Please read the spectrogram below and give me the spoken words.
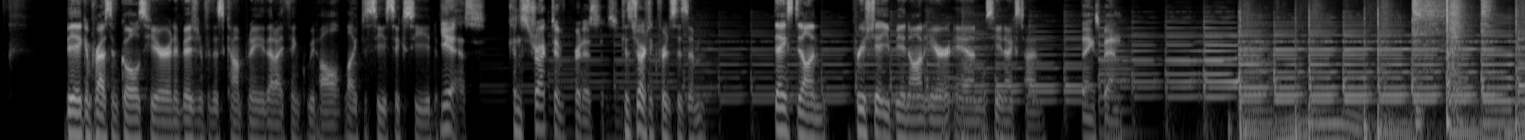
big, impressive goals here and a vision for this company that I think we'd all like to see succeed. Yes. Constructive criticism. Constructive criticism. Thanks, Dylan. Appreciate you being on here, and we'll see you next time. Thanks, Ben.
